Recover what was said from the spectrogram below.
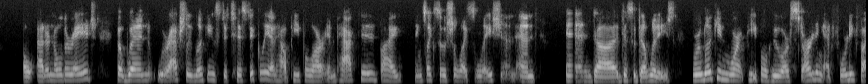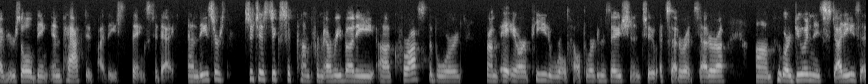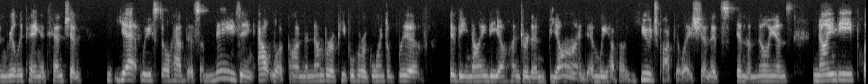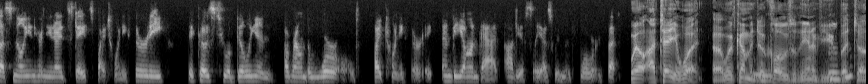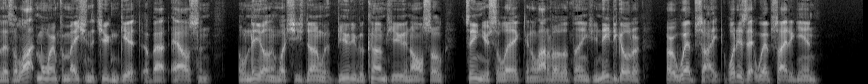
at an older age, but when we're actually looking statistically at how people are impacted by things like social isolation and and uh, disabilities, we're looking more at people who are starting at 45 years old being impacted by these things today. And these are statistics have come from everybody uh, across the board, from AARP to World Health Organization to et cetera, et cetera, um, who are doing these studies and really paying attention. Yet we still have this amazing outlook on the number of people who are going to live to be 90, 100, and beyond. And we have a huge population. It's in the millions, 90 plus million here in the United States by 2030. It goes to a billion around the world by 2030 and beyond that obviously as we move forward but well i tell you what uh, we're coming to a close of the interview mm-hmm. but uh, there's a lot more information that you can get about allison o'neill and what she's done with beauty becomes you and also senior select and a lot of other things. You need to go to her website. What is that website again?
